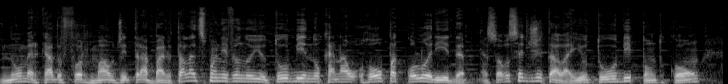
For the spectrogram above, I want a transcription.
no mercado formal de trabalho. Está lá disponível no YouTube no canal Roupa Colorida. É só você digitar lá youtube.com.br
